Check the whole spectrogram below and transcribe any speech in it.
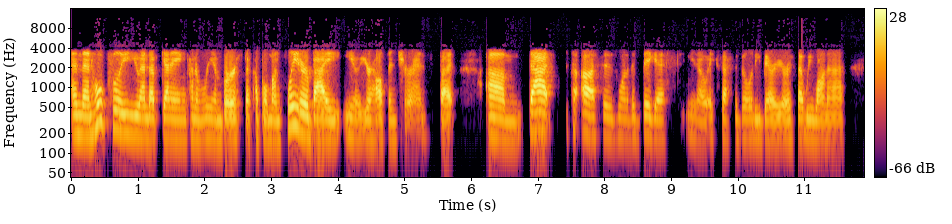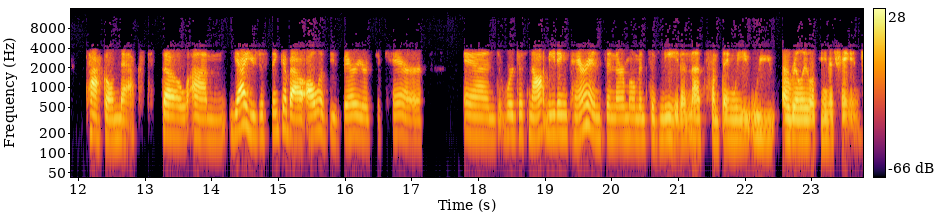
and then hopefully you end up getting kind of reimbursed a couple months later by you know your health insurance. But um, that to us is one of the biggest you know accessibility barriers that we want to tackle next. So, um, yeah, you just think about all of these barriers to care, and we're just not meeting parents in their moments of need, and that's something we we are really looking to change.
